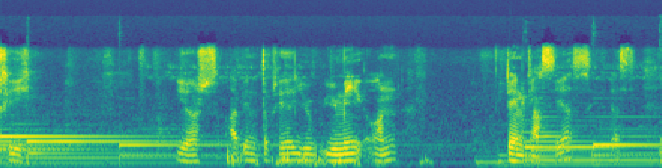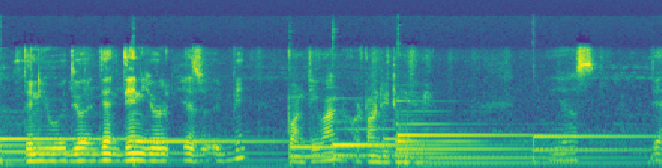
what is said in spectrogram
three years up in the you you may on 10 class. Yes? Yes. Then you then then your age would be 21 or 22 maybe yes. They,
